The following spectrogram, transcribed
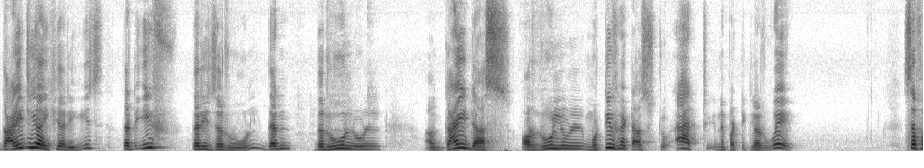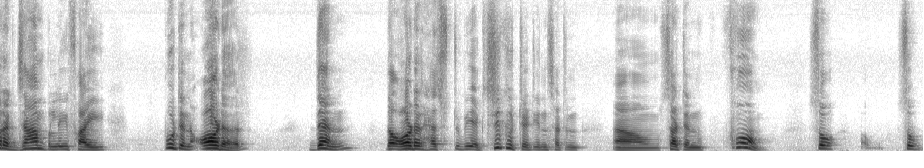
the idea here is that if there is a rule, then the rule will uh, guide us or rule will motivate us to act in a particular way. So, for example, if I put an order, then the order has to be executed in certain um, certain form. So, so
